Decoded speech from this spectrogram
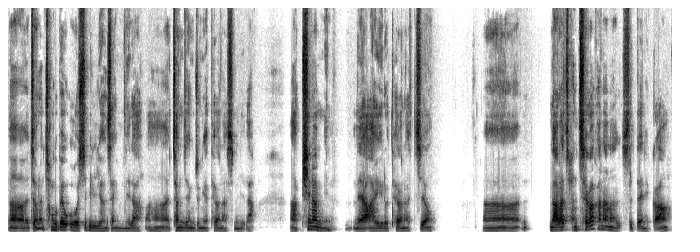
어, 저는 1951년생입니다. 어, 전쟁 중에 태어났습니다. 아, 피난민의 아이로 태어났죠. 어, 나라 전체가 가난했을 때니까.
